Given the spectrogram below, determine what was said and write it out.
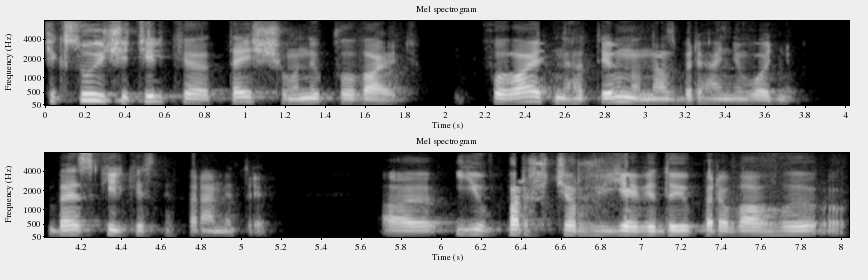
фіксуючи тільки те, що вони впливають, впливають негативно на зберігання водню, без кількісних параметрів. Е, І в першу чергу я віддаю перевагу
